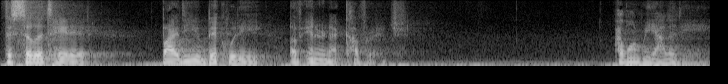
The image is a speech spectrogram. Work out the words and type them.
facilitated by the ubiquity of internet coverage. I want reality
